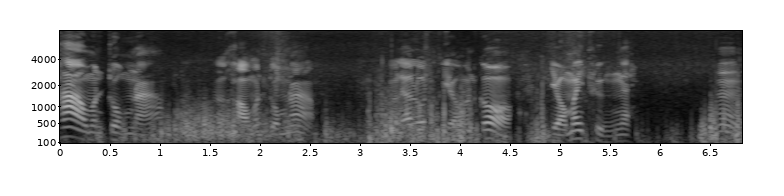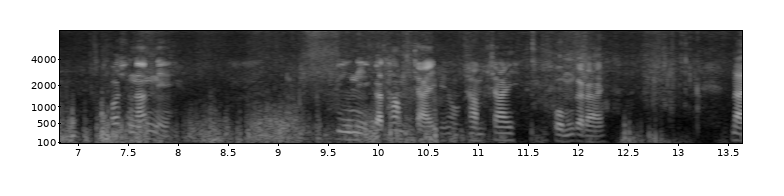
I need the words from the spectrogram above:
ข้าวมันจมน้ำเออเขามันจมน้ำแล้วรถเกี่ยวมันก็เกี่ยวไม่ถึงไงอืมเพราะฉะนั้นนี่ปีนี้ก็ทำใจพี่น้องทำใจ ผมก็ได้ได้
